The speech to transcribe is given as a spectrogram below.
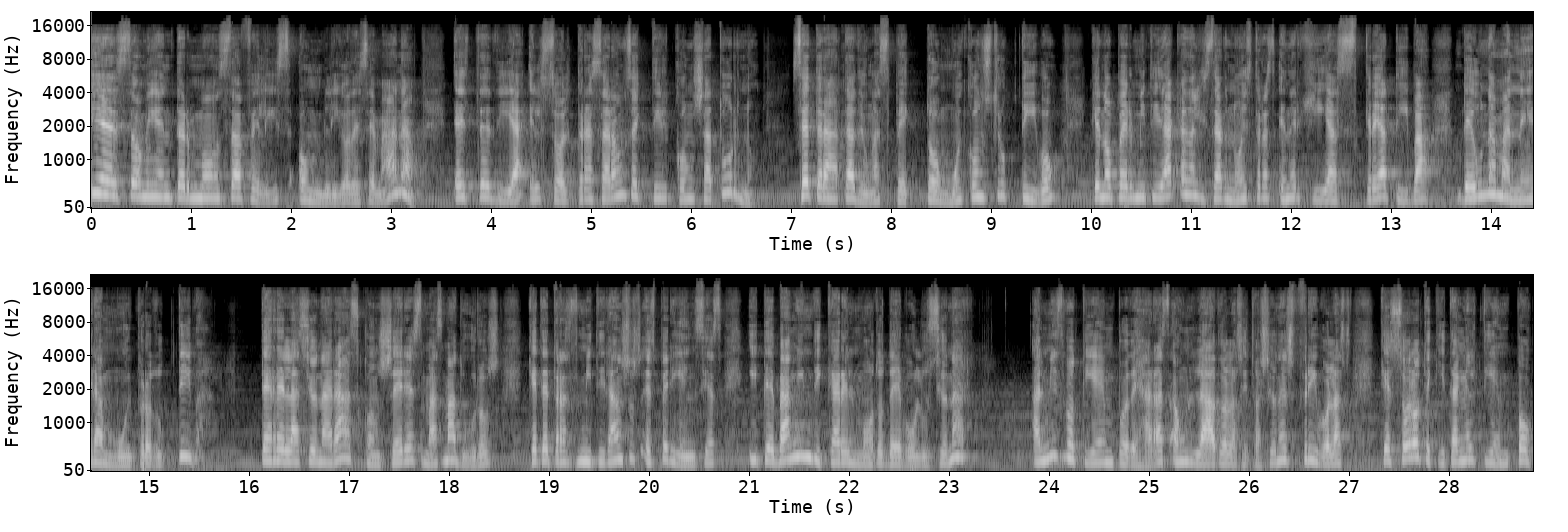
Y eso, mi gente hermosa, feliz ombligo de semana. Este día el Sol trazará un sextil con Saturno. Se trata de un aspecto muy constructivo que nos permitirá canalizar nuestras energías creativas de una manera muy productiva. Te relacionarás con seres más maduros que te transmitirán sus experiencias y te van a indicar el modo de evolucionar. Al mismo tiempo dejarás a un lado las situaciones frívolas que solo te quitan el tiempo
